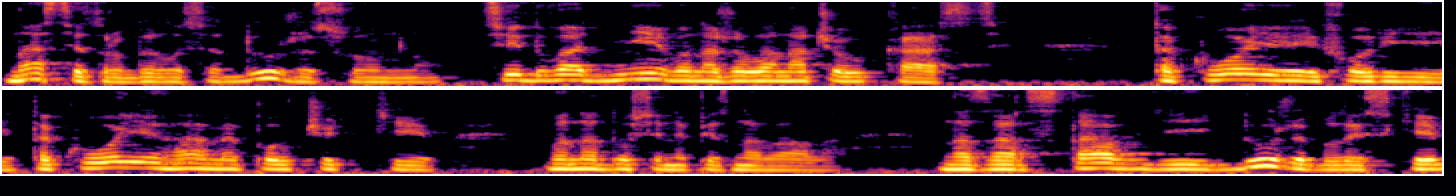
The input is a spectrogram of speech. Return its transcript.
Насті зробилося дуже сумно. Ці два дні вона жила наче у казці. Такої ейфорії, такої гами почуттів вона досі не пізнавала. Назар став їй дуже близьким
